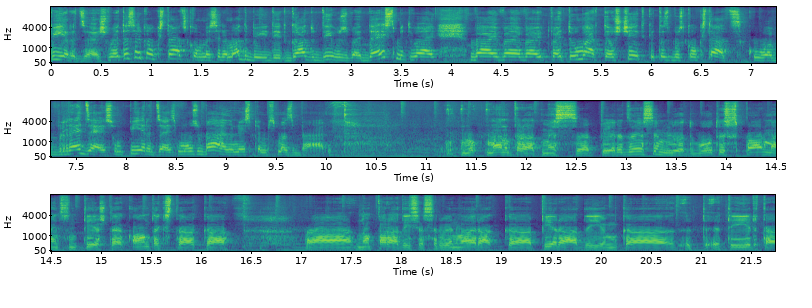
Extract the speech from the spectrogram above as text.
pieredzēšu. Vai tas ir kaut kas tāds, ko mēs varam atbīdīt gadu, divus vai desmit, vai, vai, vai, vai, vai tomēr tev šķiet, ka tas būs kaut kas tāds, ko redzēs un pieredzēs mūsu bērni un iespējams mazbērni? Nu, manuprāt, mēs pieredzēsim ļoti būtiskas pārmaiņas, un tieši tajā kontekstā, ka nu, parādīsies ar vien vairāk pierādījumu, ka tīri tā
